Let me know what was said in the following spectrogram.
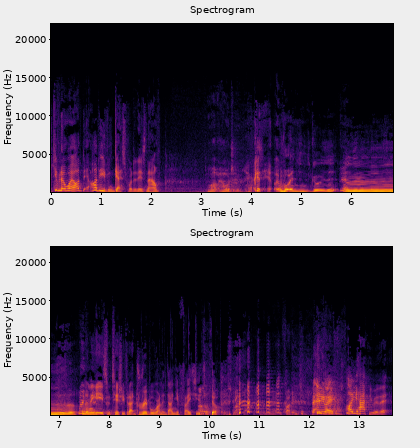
Just giving it away. I'd, I'd even guess what it is now. What? How would you? Because what engine's got in it? And then they get you some tissue for that dribble running down your face. You dumb. fucking smash that camera, man. You fucking. But anyway, are you happy with it?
